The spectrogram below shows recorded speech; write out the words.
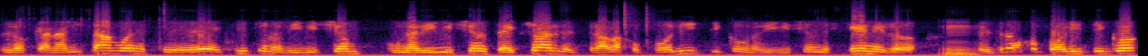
lo que analizamos es que existe una división, una división sexual del trabajo político, una división de género mm. del trabajo político,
